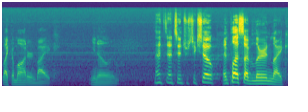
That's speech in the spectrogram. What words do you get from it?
like a modern bike you know That's, that's interesting. So, and plus i've learned like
